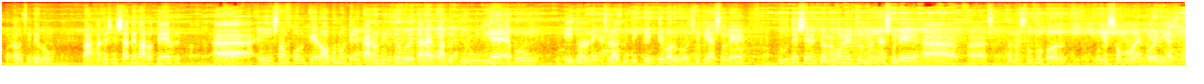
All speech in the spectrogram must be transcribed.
করা উচিত এবং বাংলাদেশের সাথে ভারতের এই সম্পর্কের অবনতির কারণ যদি হয়ে দাঁড়ায় ভারতীয় মিডিয়া এবং এই ধরনের কিছু রাজনৈতিক ব্যক্তিবর্গ, সেটি আসলে দু দেশের জনগণের জন্যই আসলে কোনো সুখকর কোনো সময় বয়ে নিয়ে আসবে।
